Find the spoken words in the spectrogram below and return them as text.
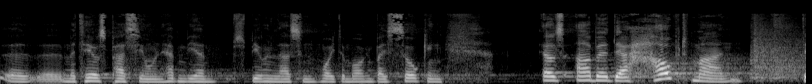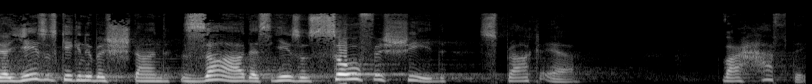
äh, Matthäus Passion, haben wir spielen lassen heute Morgen bei Soaking. Als aber der Hauptmann der Jesus gegenüberstand, sah, dass Jesus so verschied, sprach er, wahrhaftig,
